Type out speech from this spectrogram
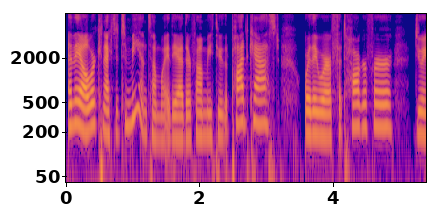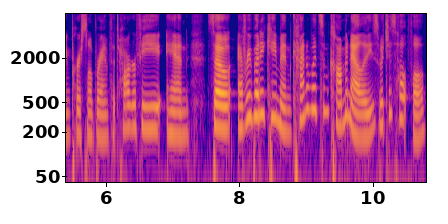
And they all were connected to me in some way. They either found me through the podcast or they were a photographer doing personal brand photography. And so everybody came in kind of with some commonalities, which is helpful.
